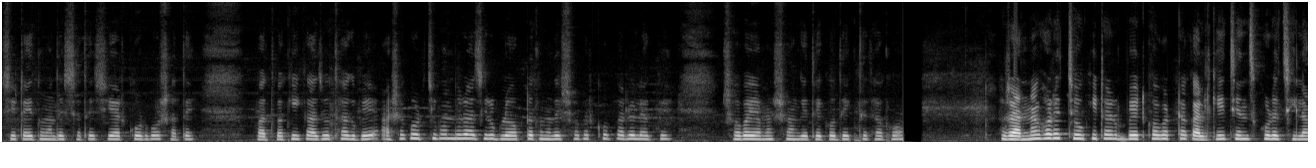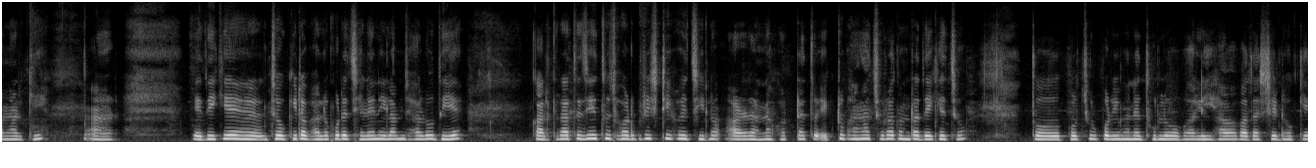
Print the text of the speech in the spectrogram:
সেটাই তোমাদের সাথে শেয়ার করব, সাথে বাদবাকি কাজও থাকবে। আশা করছি বন্ধুরা, আজকের ব্লগটা তোমাদের সবার খুব ভালো লাগবে। সবাই আমার সঙ্গে থেকেও দেখতে থাকো। রান্নাঘরের চৌকিটার বেড কভারটা কালকেই চেঞ্জ করেছিলাম আর কি। আর এদিকে চৌকিটা ভালো করে ছেলে নিলাম ঝাড়ু দিয়ে। কালকে রাতে যেহেতু ঝড় বৃষ্টি হয়েছিল, আর রান্নাঘরটা তো একটু ভাঙাচোরা তোমরা দেখেছ। তো প্রচুর পরিমাণে ধুলো বালি হাওয়া বাতাসে ঢোকে।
